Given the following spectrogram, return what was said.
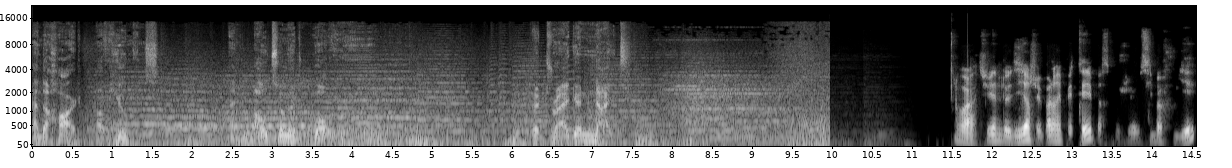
and the heart of humans. An ultimate warrior. The Dragon Knight. Voilà, tu viens de le dire, je vais pas le répéter parce que j'ai aussi bafouillé.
